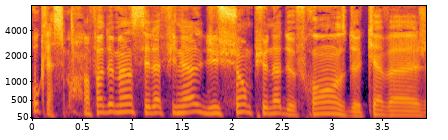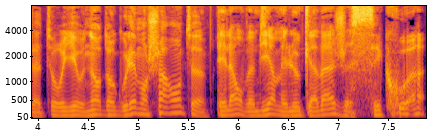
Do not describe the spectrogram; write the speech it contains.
au classement. Enfin demain, c'est la finale du championnat de France de cavage à Taurier au nord d'Angoulême en Charente. Et là, on va me dire, mais le cavage, c'est quoi?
